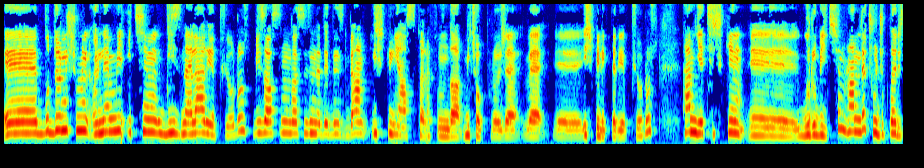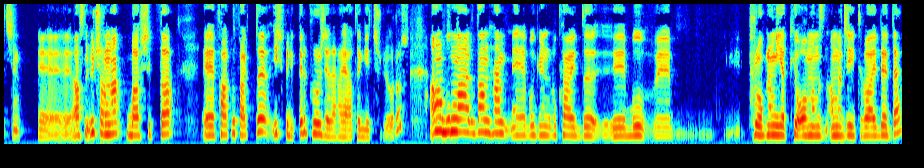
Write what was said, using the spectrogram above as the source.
Ee, bu dönüşümün önemi için biz neler yapıyoruz? Biz aslında sizin de dediğiniz gibi hem iş dünyası tarafında birçok proje ve e, işbirlikleri yapıyoruz. Hem yetişkin e, grubu için hem de çocuklar için e, aslında üç ana başlıkta e, farklı farklı işbirlikleri projeler hayata geçiriyoruz. Ama bunlardan hem e, bugün bu kaydı e, bu e, programı yapıyor olmamızın amacı itibariyle de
